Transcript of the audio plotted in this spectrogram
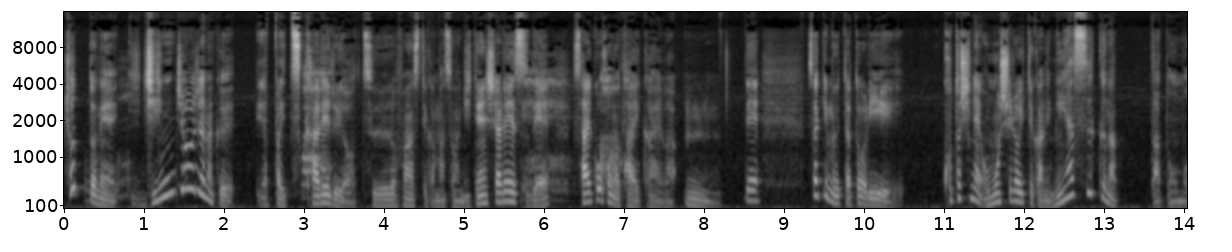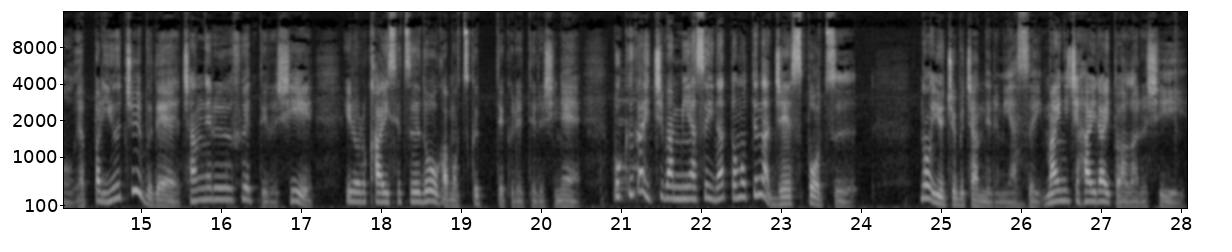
ちょっとね、尋常じゃなく、やっぱり疲れるよ。ツール・ド・フランスっていうか、まあその自転車レースで最高峰の大会は。うん。で、さっきも言った通り、今年ね、面白いっていうかね、見やすくなったと思う。やっぱり YouTube でチャンネル増えてるし、いろいろ解説動画も作ってくれてるしね、僕が一番見やすいなと思ってるのは J スポーツの YouTube チャンネル見やすい。毎日ハイライト上がるし、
